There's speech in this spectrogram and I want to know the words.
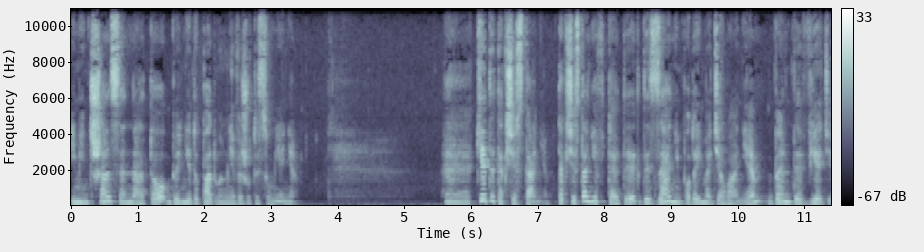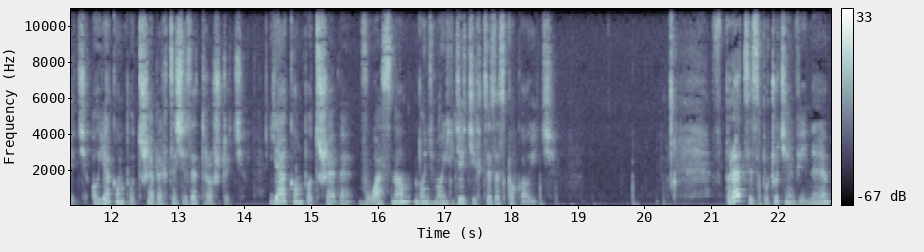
i mieć szansę na to, by nie dopadły mnie wyrzuty sumienia. E, kiedy tak się stanie? Tak się stanie wtedy, gdy zanim podejmę działanie, będę wiedzieć, o jaką potrzebę chcę się zatroszczyć, jaką potrzebę własną bądź moich dzieci chcę zaspokoić. W pracy z poczuciem winy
